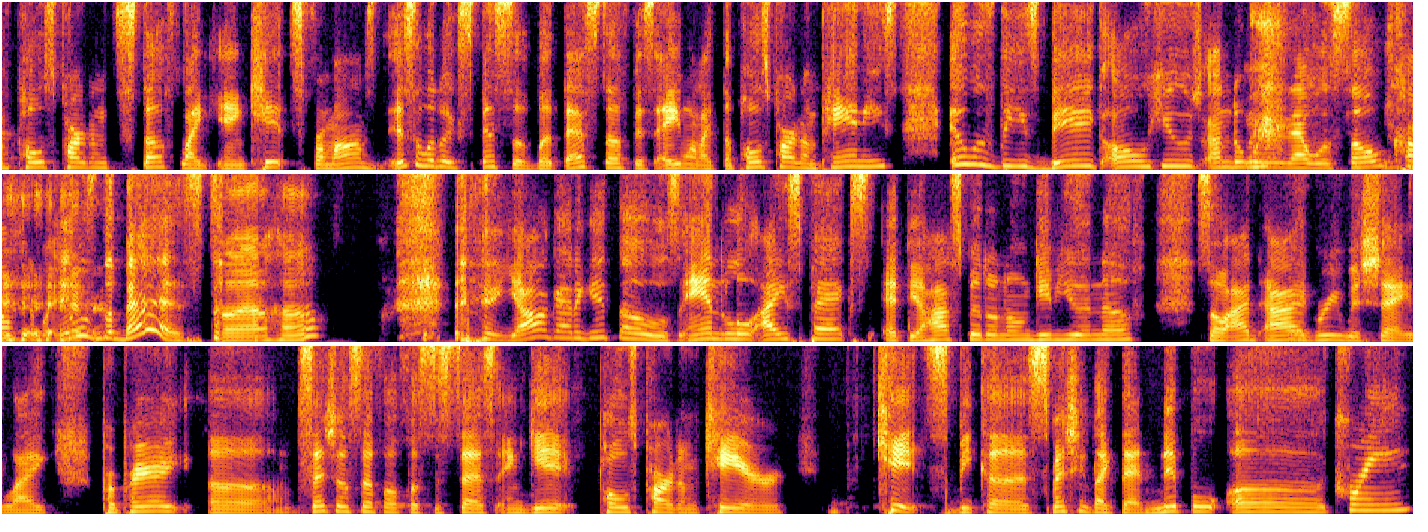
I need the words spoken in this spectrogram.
postpartum stuff like in kits for moms. It's a little expensive, but that stuff is a1. Like the postpartum panties, it was these big, old, huge underwear that was so comfortable. it was the best. Uh-huh. Y'all got to get those and the little ice packs at your hospital don't give you enough. So I I agree with Shay. Like prepare, um, set yourself up for success and get postpartum care kits because especially like that nipple uh cream.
